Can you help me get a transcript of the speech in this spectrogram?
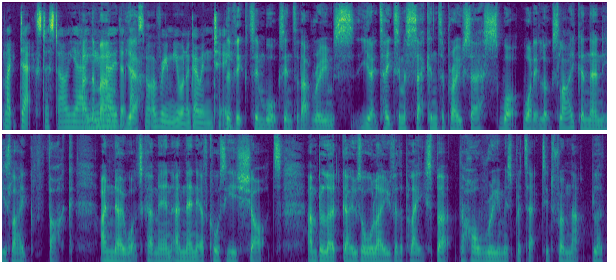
like Dexter style, yeah. And you man, know that yeah, that's not a room you want to go into. The victim walks into that room. You know, it takes him a second to process what what it looks like, and then he's like, "Fuck, I know what's coming." And then, of course, he is shot, and blood goes all over the place. But the whole room is protected from that blood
